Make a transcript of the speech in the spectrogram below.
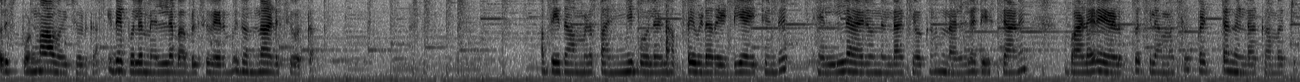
ഒരു സ്പൂൺ മാവ് ഒഴിച്ചു കൊടുക്കുക ഇതേപോലെ മെല്ലെ ബബിൾസ് വരുമ്പോൾ ഇതൊന്ന് അടച്ച് വെക്കാം. അപ്പോൾ ഇത് നമ്മൾ പഞ്ഞി പോലെയുള്ള അപ്പം ഇവിടെ റെഡി ആയിട്ടുണ്ട്. എല്ലാവരും ഒന്ന് ഉണ്ടാക്കി വെക്കണം നല്ല ടേസ്റ്റാണ് വളരെ എളുപ്പത്തിൽ നമുക്ക് പെട്ടെന്ന് ഉണ്ടാക്കാൻ പറ്റും.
